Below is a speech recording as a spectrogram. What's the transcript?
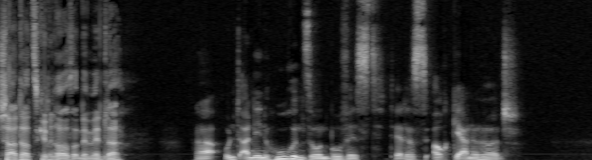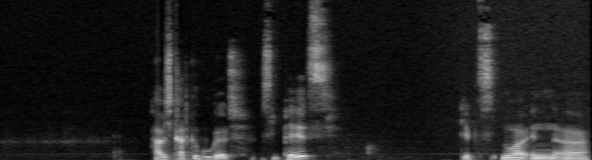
Shoutouts gehen raus an den Wendler. Ja, und an den Hurensohn Bovist, der das auch gerne hört. Habe ich gerade gegoogelt. Ist ein Pilz. Gibt's nur in äh,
